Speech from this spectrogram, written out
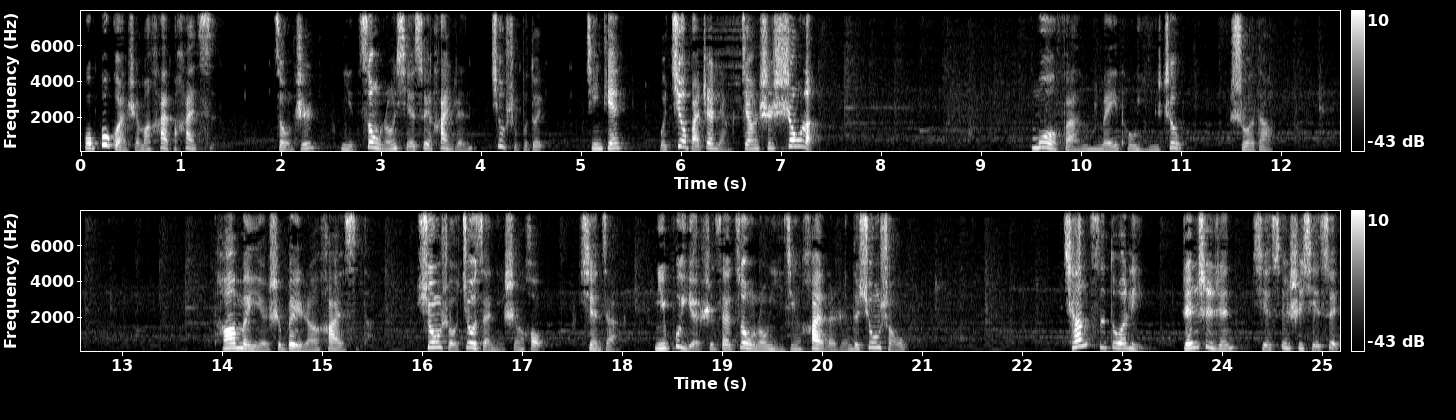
我不管什么害不害死。”总之，你纵容邪祟害人就是不对。今天我就把这两个僵尸收了。莫凡眉头一皱，说道：“他们也是被人害死的，凶手就在你身后。现在你不也是在纵容已经害了人的凶手？强词夺理，人是人，邪祟是邪祟，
